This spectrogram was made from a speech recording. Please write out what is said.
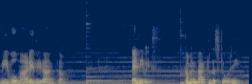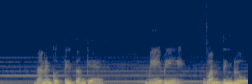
ನೀವು ಮಾಡಿದ್ದೀರಾ ಅಂತ. Anyways coming back to the story ನನಗೆ ಗೊತ್ತಿದ್ದಂಗೆ ಮೇ ಬಿ ಒಂದು ತಿಂಗಳು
